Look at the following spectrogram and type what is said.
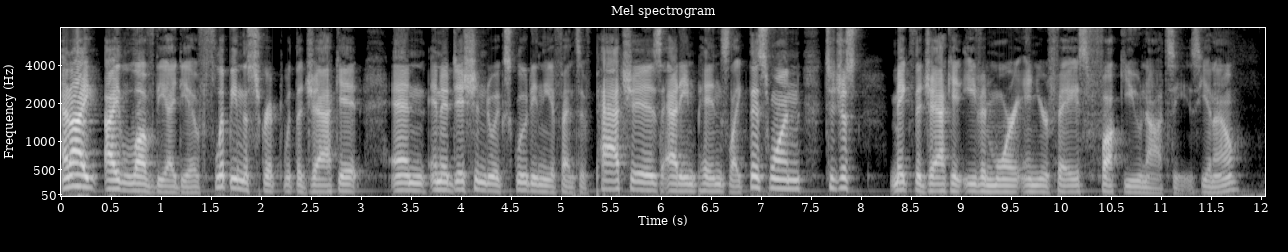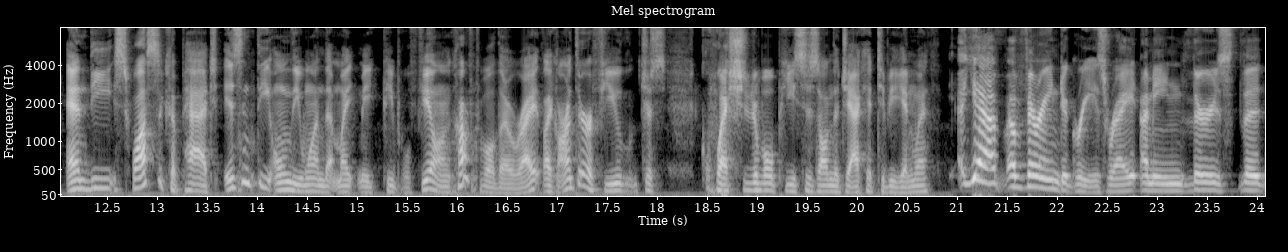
And I, I love the idea of flipping the script with the jacket, and in addition to excluding the offensive patches, adding pins like this one to just make the jacket even more in your face. Fuck you, Nazis, you know? And the swastika patch isn't the only one that might make people feel uncomfortable, though, right? Like, aren't there a few just questionable pieces on the jacket to begin with? Yeah, of varying degrees, right? I mean, there's the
